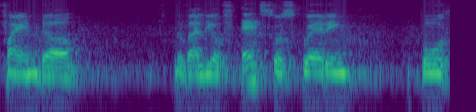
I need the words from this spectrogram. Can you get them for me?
find uh, the value of x so squaring both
